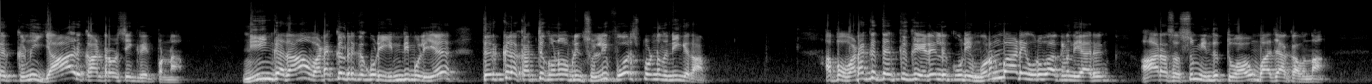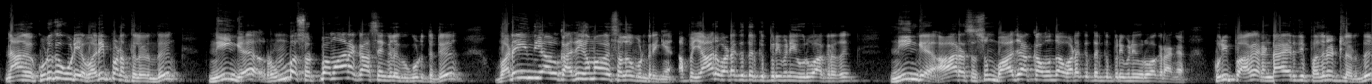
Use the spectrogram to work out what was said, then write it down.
தெற்குன்னு யார் கான்ட்ரவர்சி கிரியேட் பண்ணா? நீங்கள் தான் வடக்கில் இருக்கக்கூடிய இந்தி மொழியை தெற்கில் கற்றுக்கணும் அப்படின்னு சொல்லி ஃபோர்ஸ் பண்ணது நீங்கள் தான். அப்போ வடக்கு தெற்குக்கு இடையில் இருக்கக்கூடிய முரண்பாடை உருவாக்குனது யாரு? ஆர்எஸ்எஸும் இந்துத்துவாவும் பாஜகவும் தான். நாங்கள் கொடுக்கக்கூடிய வரி பணத்திலிருந்து நீங்கள் ரொம்ப சொற்பமான காசு எங்களுக்கு கொடுத்துட்டு வட இந்தியாவுக்கு அதிகமாக செலவு பண்ணுறீங்க அப்போ யார் வடக்கு தெற்கு பிரிவினை உருவாக்குறது? நீங்கள் ஆர்எஸ்எஸும் பாஜகவும் தான் வடக்கு தெற்கு பிரிவினை உருவாக்குறாங்க. குறிப்பாக ரெண்டாயிரத்தி பதினெட்டுலேருந்து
